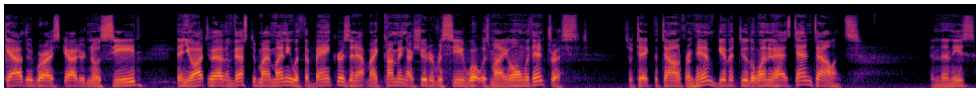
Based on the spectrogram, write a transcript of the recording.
gathered where I scattered no seed. Then you ought to have invested my money with the bankers, and at my coming I should have received what was my own with interest. So take the talent from him, give it to the one who has ten talents. And then these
